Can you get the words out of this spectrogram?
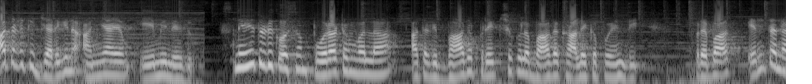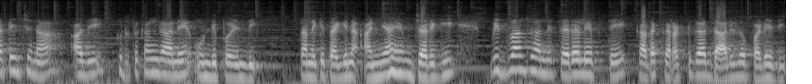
అతడికి జరిగిన అన్యాయం ఏమీ లేదు. స్నేహితుడి కోసం పోరాటం వల్ల అతడి బాధ ప్రేక్షకుల బాధ కాలేకపోయింది. ప్రభాస్ ఎంత నటించినా అది కృతకంగానే ఉండిపోయింది. తనకి తగిన అన్యాయం జరిగి విధ్వంసాన్ని తెరలేపితే కథ కరెక్ట్గా దారిలో పడేది.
